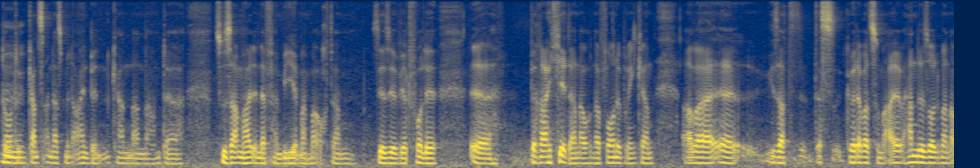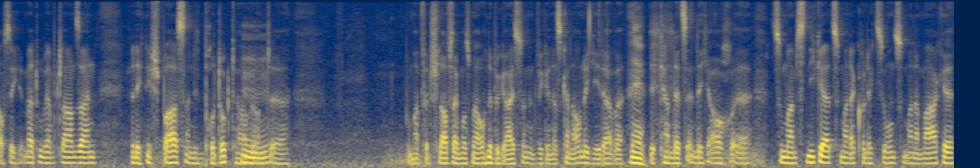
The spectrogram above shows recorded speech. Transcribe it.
dort mhm. ganz anders mit einbinden kann dann, und der Zusammenhalt in der Familie manchmal auch dann sehr, sehr wertvolle äh, Bereiche dann auch nach vorne bringen kann. Aber äh, wie gesagt, das gehört aber zum Handel, sollte man auch sich immer drüber im Klaren sein, wenn ich nicht Spaß an diesem Produkt habe. Mhm. Und äh, man für den Schlafsack muss man auch eine Begeisterung entwickeln. Das kann auch nicht jeder, aber nee. ich kann letztendlich auch äh, zu meinem Sneaker, zu meiner Kollektion, zu meiner Marke,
